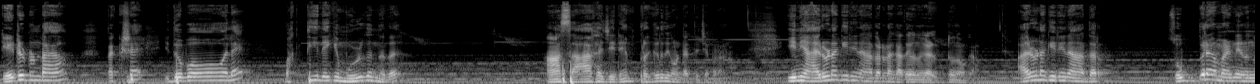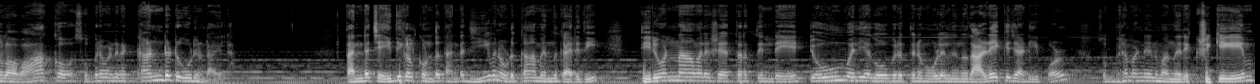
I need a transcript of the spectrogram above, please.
കേട്ടിട്ടുണ്ടാകാം. പക്ഷേ ഇതുപോലെ ഭക്തിയിലേക്ക് മുഴുകുന്നത് ആ സാഹചര്യം പ്രകൃതി കൊണ്ട് എത്തിച്ചപ്പോഴാണ്. ഇനി അരുണഗിരിനാഥരുടെ കഥ ഒന്ന് കേട്ടു നോക്കാം. അരുണഗിരിനാഥർ സുബ്രഹ്മണ്യൻ എന്നുള്ള വാക്കോ സുബ്രഹ്മണ്യനെ കണ്ടിട്ട് കൂടി ഉണ്ടായില്ല. തന്റെ ചെയ്തികൾ കൊണ്ട് തന്റെ ജീവൻ ഒടുക്കാമെന്ന് കരുതി തിരുവണ്ണാമല ക്ഷേത്രത്തിന്റെ ഏറ്റവും വലിയ ഗോപുരത്തിന് മുകളിൽ നിന്ന് താഴേക്ക് ചാടിയപ്പോൾ സുബ്രഹ്മണ്യൻ വന്ന് രക്ഷിക്കുകയും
